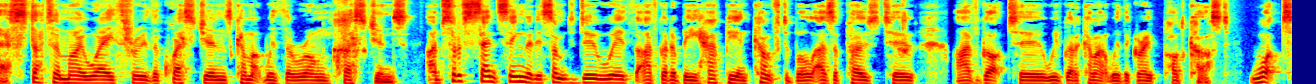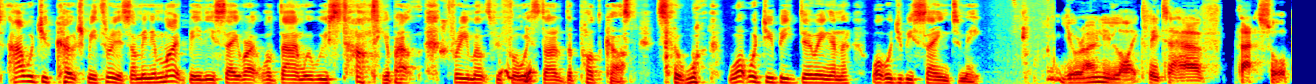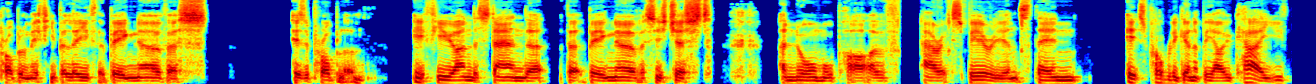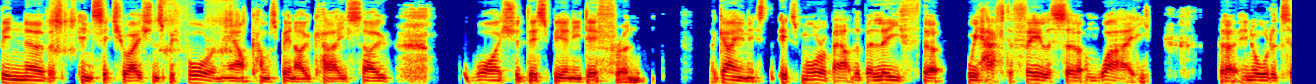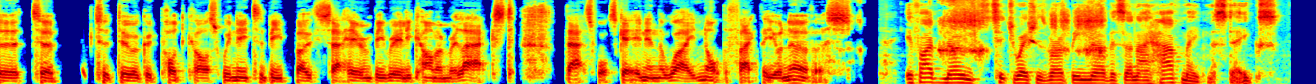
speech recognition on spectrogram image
uh, stutter my way through the questions, come up with the wrong questions. I'm sort of sensing that it's something to do with I've got to be happy and comfortable as opposed to I've got to, we've got to come out with a great podcast. What, how would you coach me through this? I mean, it might be that you say, right, well, Dan, we were starting about three months before we started the podcast. So what, what would you be doing and what would you be saying to me? You're only likely to have that sort of problem if you believe that being nervous is a problem. If you understand that, that being nervous is just a normal part of our experience, then it's probably going to be okay. You've been nervous in situations before and the outcome's been okay. So why should this be any different? Again, it's it's more about the belief that we have to feel a certain way that in order to to to do a good podcast, we need to be both sat here and be really calm and relaxed. That's what's getting in the way, not the fact that you're nervous. If I've known situations where I've been nervous and I have made mistakes,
